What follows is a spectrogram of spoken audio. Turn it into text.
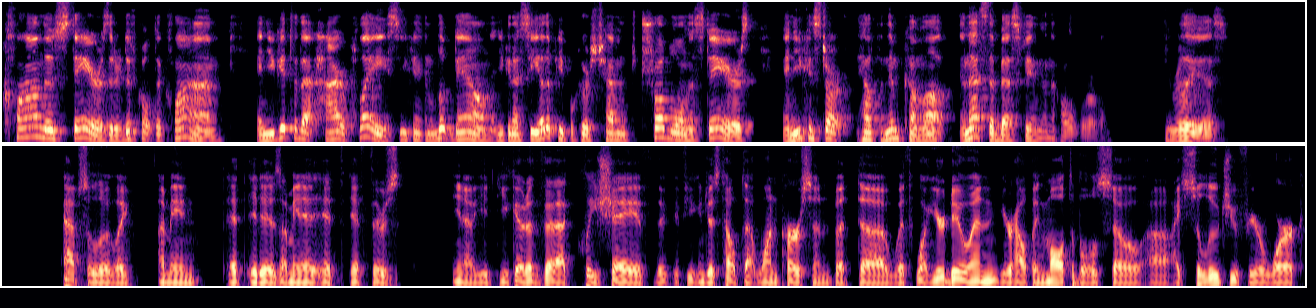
climb those stairs that are difficult to climb and you get to that higher place, you can look down and you can see other people who are having trouble on the stairs and you can start helping them come up. And that's the best feeling in the whole world. It really is. Absolutely. I mean, it, it is. I mean, if, if there's, you know, you, you go to that cliche, if, if you can just help that one person, but uh, with what you're doing, you're helping multiples. So uh, I salute you for your work.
